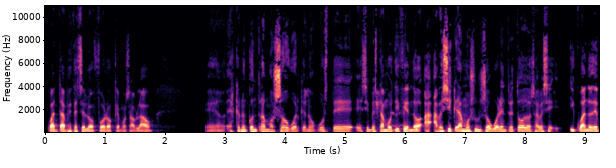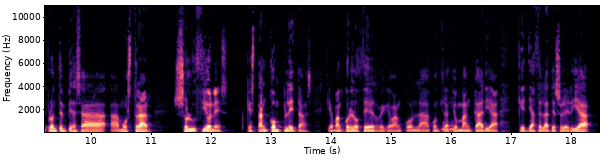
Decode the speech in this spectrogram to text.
¿Cuántas veces en los foros que hemos hablado eh, es que no encontramos software que nos guste, eh, siempre estamos diciendo, a, ver si creamos un software entre todos, a ver si... Y cuando de pronto empiezas a, mostrar soluciones que están completas, que van con el OCR, que van con la conciliación bancaria, que ya hace la tesorería,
